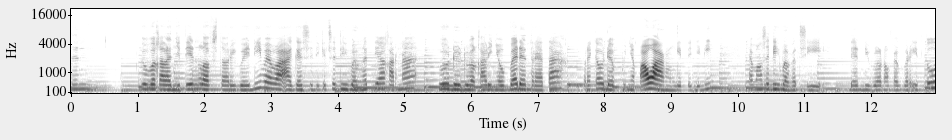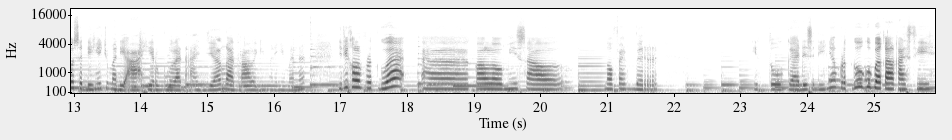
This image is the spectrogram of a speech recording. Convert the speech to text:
Dan gue bakal lanjutin love story gue ini memang agak sedikit sedih banget ya karena gue udah dua kali nyoba dan ternyata mereka udah punya pawang gitu. Jadi emang sedih banget sih dan di bulan November itu sedihnya cuma di akhir bulan aja nggak terlalu gimana gimana jadi kalau menurut gue uh, kalau misal November itu gak ada sedihnya menurut gue gue bakal kasih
